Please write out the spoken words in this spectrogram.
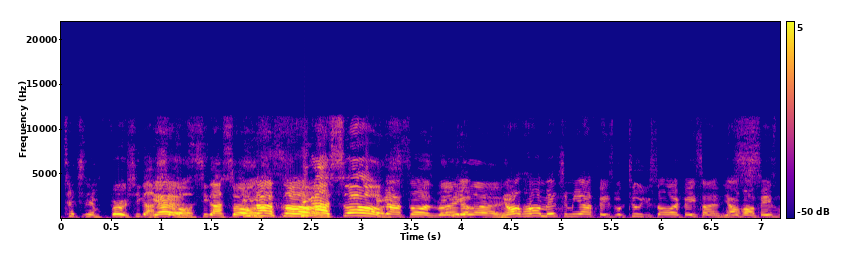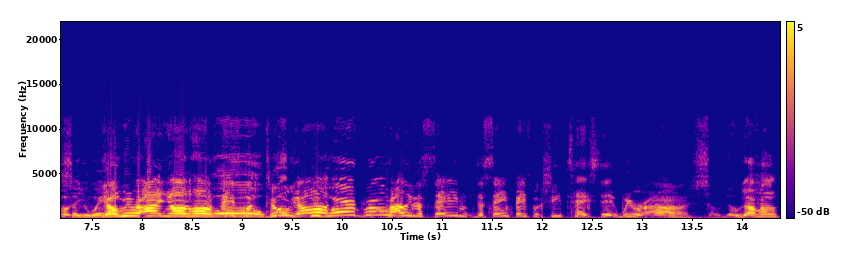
Texted him first. He got Yes. sauce. He got sauce. He got sauce. He got sauce. He got sauce, bro. I ain't gonna. Yo, Young Hong mentioned me on Facebook too. You saw her face on Young Hong Facebook. So you wait- Yo, we were on Young Hong Whoa, Facebook too, y'all. We were, bro. Probably the same, the same Facebook she texted. We were on. So yo, y'all hung.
